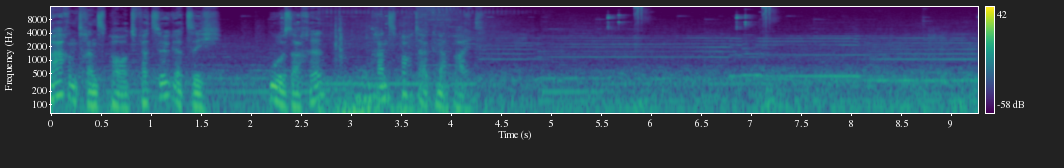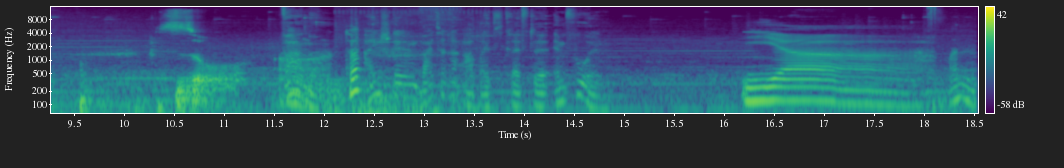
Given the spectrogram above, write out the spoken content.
Warentransport verzögert sich. Ursache Transporterknappheit. So. Warnung. Einstellen weitere Arbeitskräfte empfohlen. Ja, Mann.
